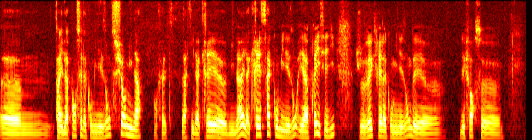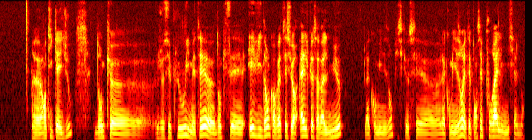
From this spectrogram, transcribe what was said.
enfin, il a pensé la combinaison sur Mina, en fait. C'est-à-dire qu'il a créé euh, Mina, il a créé sa combinaison, et après il s'est dit, je vais créer la combinaison des, euh, des forces anti-kaiju. Donc, je sais plus où il mettait. donc, c'est évident qu'en fait, c'est sur elle que ça va le mieux, la combinaison, puisque c'est la combinaison était pensée pour elle initialement.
